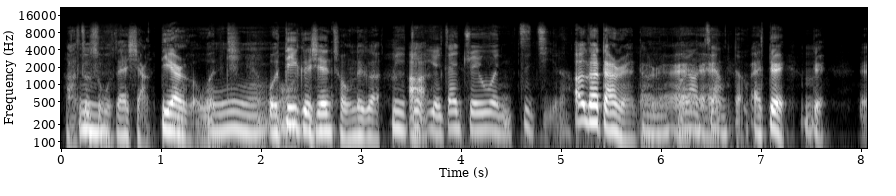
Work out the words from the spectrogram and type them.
啊，这是我在想第二个问题。嗯、我第一个先从那个，你就也在追问自己了。啊，那当然当然，我要这样的。哎，对对。呃，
